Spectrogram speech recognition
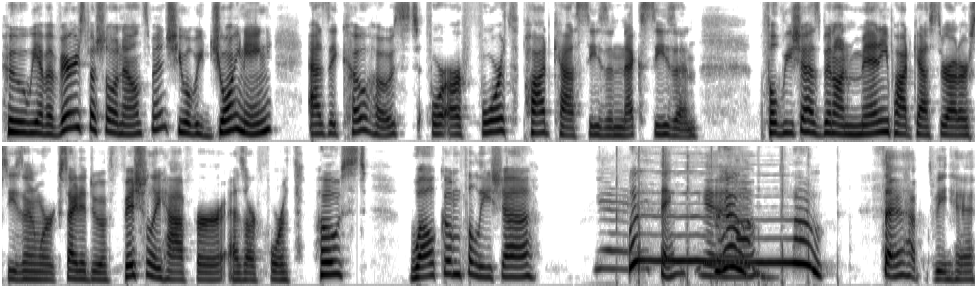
who we have a very special announcement. She will be joining as a co host for our fourth podcast season next season. Felicia has been on many podcasts throughout our season. We're excited to officially have her as our fourth host. Welcome, Felicia. Yay! Woo! Thank you. Woo! So happy to be here.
